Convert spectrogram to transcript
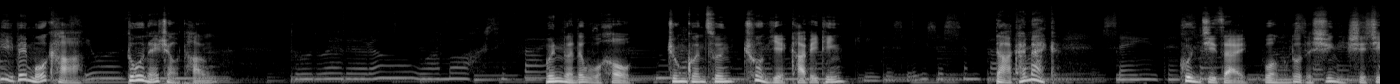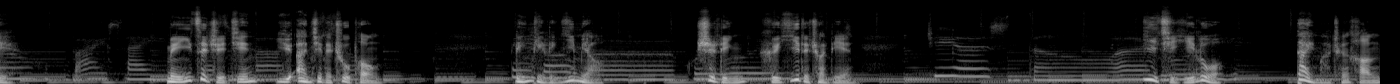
一杯摩卡，多奶少糖。温暖的午后，中关村创业咖啡厅。打开麦克混迹在网络的虚拟世界。每一次指尖与按键的触碰，零点零一秒，是零和一的串联。一起一落，代码成行，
